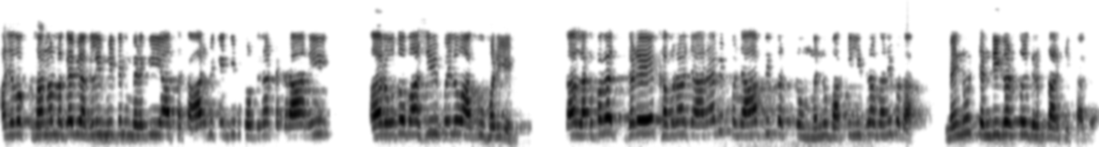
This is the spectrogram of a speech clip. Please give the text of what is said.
ਆ ਜਦੋਂ ਕਿਸਾਨਾਂ ਨੂੰ ਲੱਗਿਆ ਵੀ ਅਗਲੀ ਮੀਟਿੰਗ ਮਿਲ ਗਈ ਆ ਸਰਕਾਰ ਵੀ ਕਹਿੰਦੀ ਵੀ ਤੁਹਾਡੇ ਨਾਲ ਟਕਰਾ ਨਹੀਂ, ਔਰ ਉਦੋਂ ਬਾਅਦ ਅਸੀਂ ਵੀ ਪਹਿਲੋਂ ਆਗੂ ਫੜੀਏ। ਤਾਂ ਲਗਭਗ ਜਿਹੜੇ ਇਹ ਖਬਰਾਂ ਚ ਆ ਰਿਹਾ ਵੀ ਪੰਜਾਬ ਦੀ ਧਰਤੀ ਤੋਂ ਮੈਨੂੰ ਬਾਕੀ ਲੀਡਰਾਂ ਦਾ ਨਹੀਂ ਪਤਾ, ਮੈਨੂੰ ਚੰਡੀਗੜ੍ਹ ਤੋਂ ਹੀ ਗ੍ਰਿਫਤਾਰ ਕੀਤਾ ਗਿਆ।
